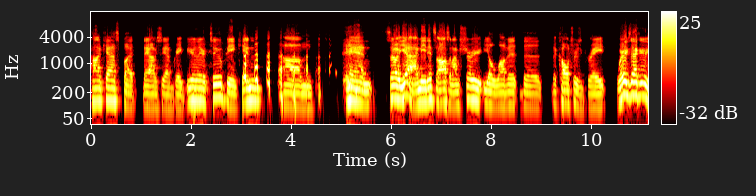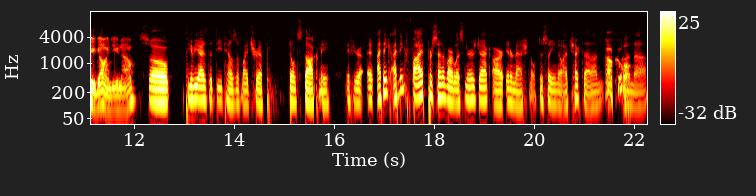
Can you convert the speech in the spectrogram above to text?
podcast, but they obviously have great beer there too, being candid. um, and so yeah, I mean, it's awesome. I'm sure you'll love it. the The culture is great. Where exactly are you going? Do you know? So to give you guys the details of my trip, don't stalk me. If you're, I- think I think five percent of our listeners, Jack, are international. Just so you know, I've checked that on Oh, cool. on uh,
